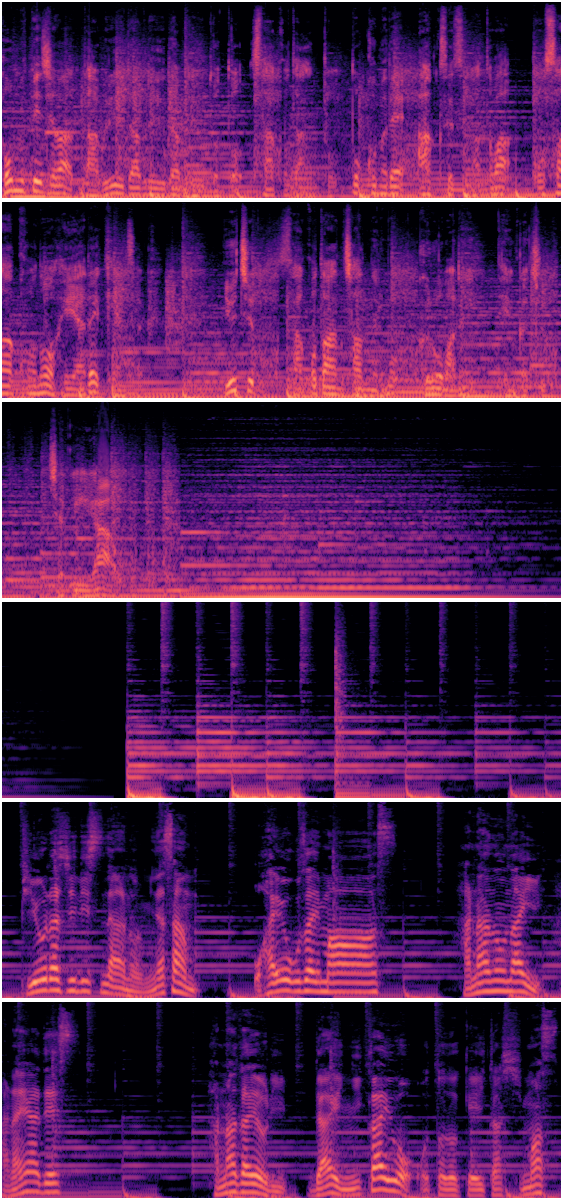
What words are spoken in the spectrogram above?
ホームページは www.sakotan.com でアクセスまたはおさこの部屋で検索 YouTube サコタンチャンネルもグローバルに展開中チェックイアウトピオラジリスナーの皆さん、おはようございます。花のない花屋です。花だより第2回をお届けいたします。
